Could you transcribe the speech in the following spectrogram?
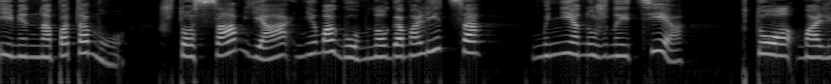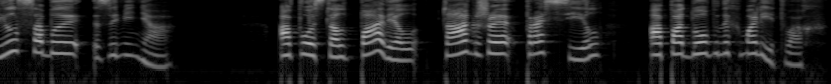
Именно потому, что сам я не могу много молиться, мне нужны те, кто молился бы за меня. Апостол Павел также просил о подобных молитвах.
